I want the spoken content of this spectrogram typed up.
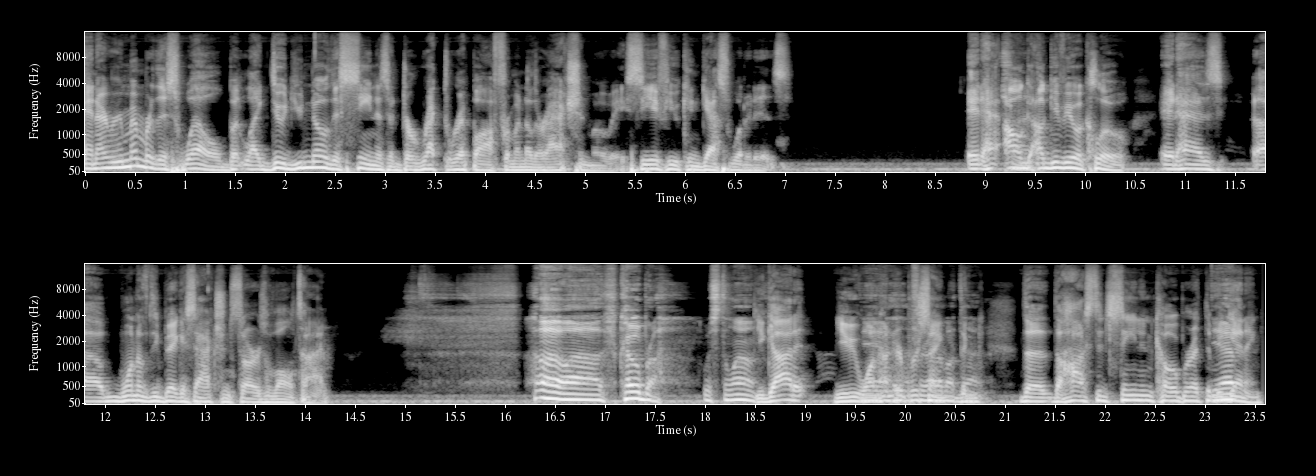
And I remember this well, but like, dude, you know this scene is a direct ripoff from another action movie. See if you can guess what it is. It ha- I'll, I'll give you a clue. It has uh, one of the biggest action stars of all time. Oh, uh, Cobra with Stallone. You got it. You one hundred percent the that. the the hostage scene in Cobra at the Yep. beginning.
